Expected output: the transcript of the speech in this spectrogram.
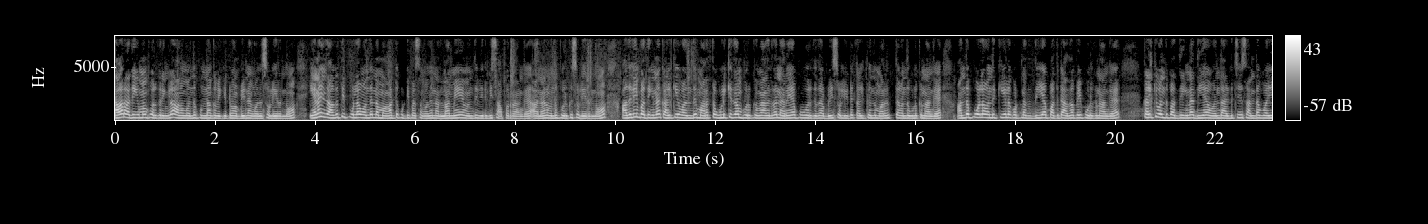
யார் அதிகமாக பொறுக்குறீங்களோ அவங்க வந்து புண்ணாக்கு வைக்கட்டும் அப்படின்னு நாங்கள் வந்து சொல்லியிருந்தோம். ஏன்னா இந்த அகத்தி பூலாம் வந்து நம்ம ஆட்டுக்குட்டி பசங்க வந்து நல்லாமே வந்து விரும்பி சாப்பிட்றாங்க. அதனால் வந்து பொறுக்க சொல்லியிருந்தோம். அதுலேயும் பார்த்தீங்கன்னா கல்கி வந்து மரத்தை உலுக்கி தான் பொறுக்குவேன். அதில் தான் நிறையா பூ இருக்குது அப்படின்னு சொல்லிட்டு கல்கி வந்து மரத்தை வந்து உழுக்குனாங்க அந்த பூவெல்லாம் வந்து கீழே கொட்டினது தியா பார்த்துட்டு அதை போய் பொறுக்குனாங்க. கல்கி வந்து பார்த்தீங்கன்னா தியா வந்து அடித்து சண்டை போய்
